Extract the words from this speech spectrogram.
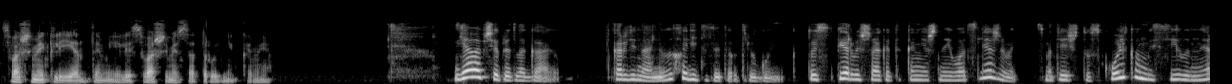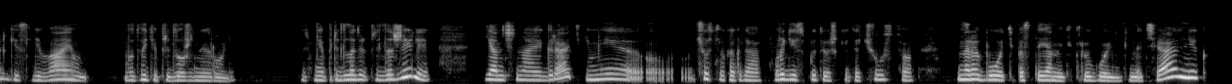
с вашими клиентами или с вашими сотрудниками? Я вообще предлагаю кардинально выходить из этого треугольника. То есть первый шаг это, конечно, его отслеживать, смотреть, что сколько мы сил, энергии сливаем вот в эти предложенные роли. То есть мне предложили, я начинаю играть, и мне э, чувство, когда вроде испытываешь какие-то чувства на работе, постоянно эти треугольники, начальник,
